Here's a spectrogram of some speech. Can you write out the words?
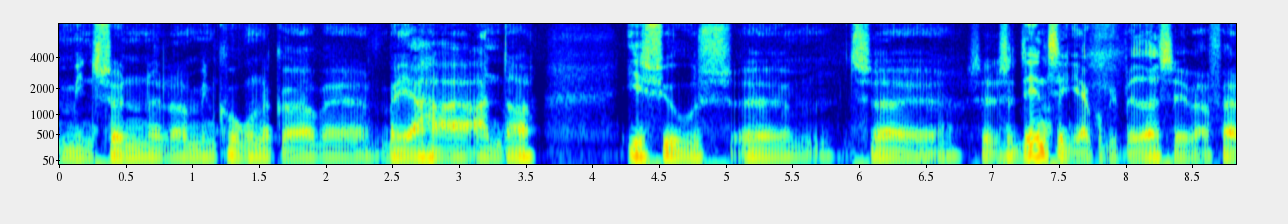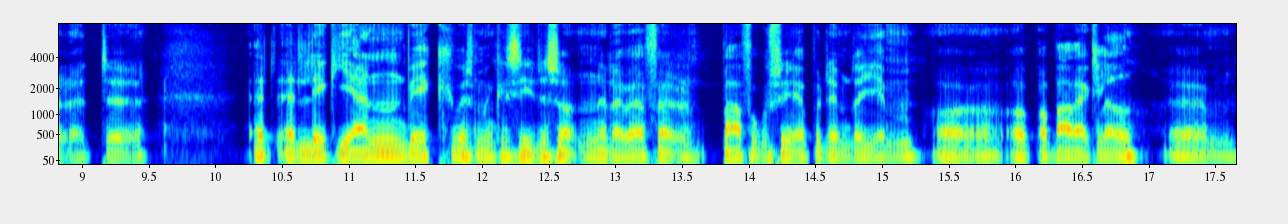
min søn eller min kone at gøre, hvad, hvad jeg har af andre issues. Øhm, så, øh, så, så det er en ting, jeg kunne blive bedre til i hvert fald, at... Øh, at, at lægge hjernen væk, hvis man kan sige det sådan, eller i hvert fald bare fokusere på dem derhjemme, og, og, og bare være glad. Øhm,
